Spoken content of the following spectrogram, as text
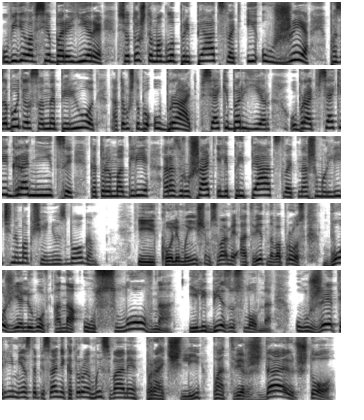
увидела все барьеры, все то, что могло препятствовать, и уже позаботился наперед о том, чтобы убрать всякий барьер, убрать всякие границы, которые могли разрушать или препятствовать нашему личному общению с Богом. И коли мы ищем с вами ответ на вопрос, Божья любовь, она условна или безусловно. Уже три места Писания, которые мы с вами прочли, подтверждают, что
